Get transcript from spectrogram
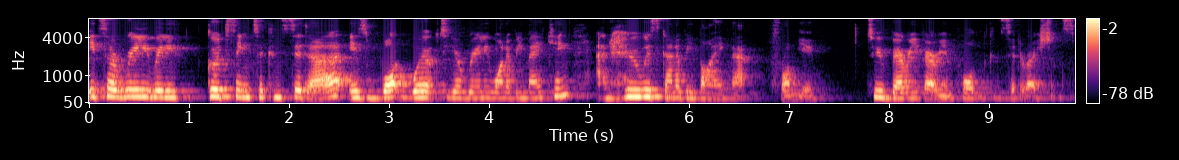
it's a really, really good thing to consider is what work do you really want to be making and who is going to be buying that from you. Two very, very important considerations.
